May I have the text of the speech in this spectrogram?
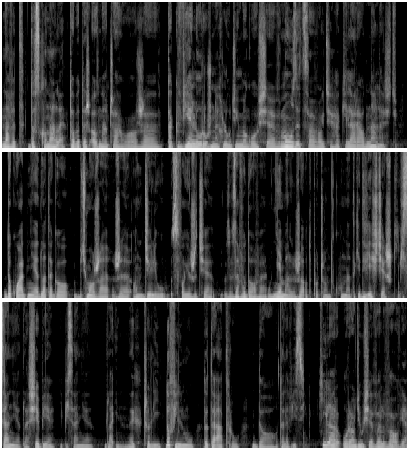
nawet doskonale. To by też oznaczało, że tak wielu różnych ludzi mogło się w muzyce Wojciecha Kilara odnaleźć. Dokładnie, dlatego być może, że on dzielił swoje życie zawodowe niemalże od początku na takie dwie ścieżki: pisanie dla siebie i pisanie dla innych, czyli do filmu, do teatru, do telewizji. Kilar urodził się w Lwowie.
